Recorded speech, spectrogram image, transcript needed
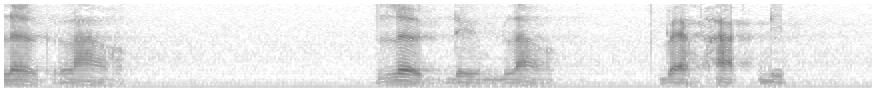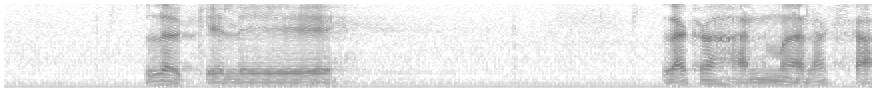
เลิกเหล้า เลิกดื่มเหล้าแบบหักดิบ เลิกเกเร แล้วก็หันมารักษา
